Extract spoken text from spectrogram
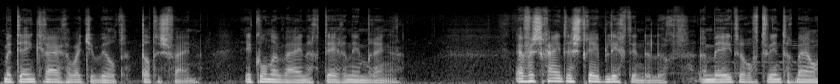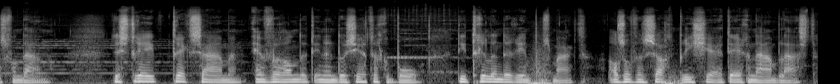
Meteen krijgen wat je wilt, dat is fijn. Ik kon er weinig tegen inbrengen. Er verschijnt een streep licht in de lucht, een meter of twintig bij ons vandaan. De streep trekt samen en verandert in een doorzichtige bol die trillende rimpels maakt, alsof een zacht briesje er tegenaan blaast.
